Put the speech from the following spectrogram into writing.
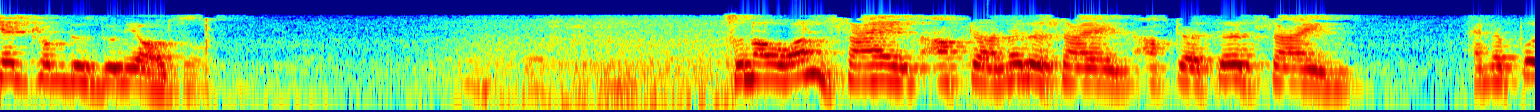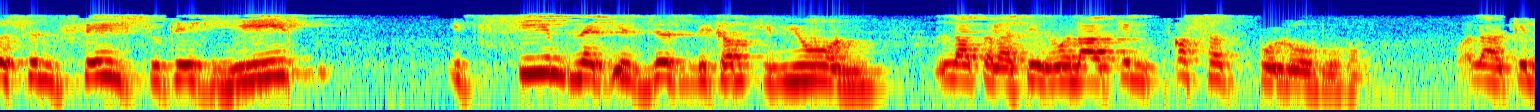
shed from this dunya also. So now one sign after another sign after a third sign and a person fails to take heed, it seems like he's just become immune. Allah Ta'ala says, وَلَكِنْ قَصَدْ قُلُوبُهُمْ وَلَكِنْ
